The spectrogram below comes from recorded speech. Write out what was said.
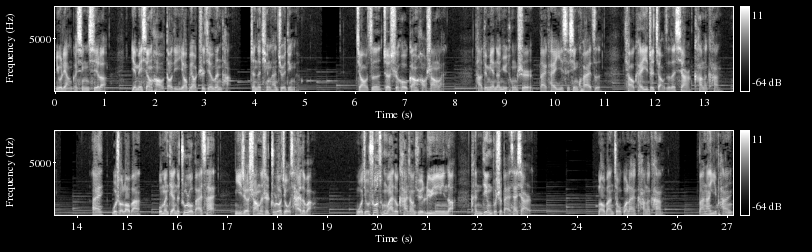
有两个星期了，也没想好到底要不要直接问他，真的挺难决定的。饺子这时候刚好上来，他对面的女同事掰开一次性筷子，挑开一只饺子的馅儿看了看，哎，我说老板，我们点的猪肉白菜，你这上的是猪肉韭菜的吧？我就说从外头看上去绿茵茵的，肯定不是白菜馅儿的。老板走过来看了看，把那一盘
